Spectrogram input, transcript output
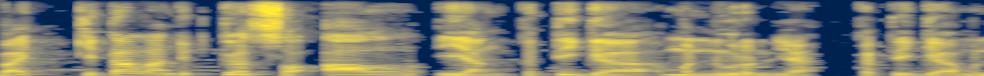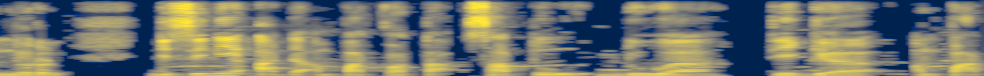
Baik, kita lanjut ke soal yang ketiga menurun ya. Ketiga menurun. Di sini ada empat kotak. Satu, dua, 3, 4.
